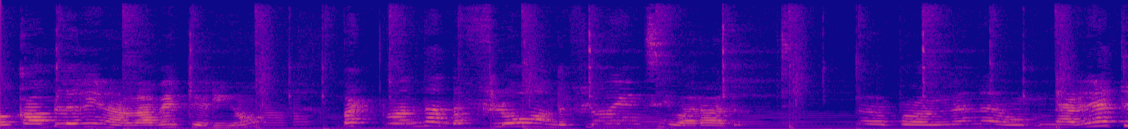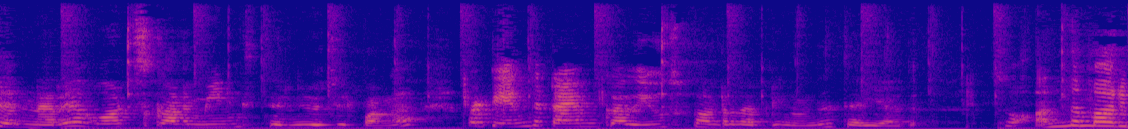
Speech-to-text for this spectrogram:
ஒர்க்காபுலரி நல்லாவே தெரியும். பட் வந்து அந்த ஃப்ளோ அந்த ஃப்ளூயன்சி வராது. இப்போ வந்து நிறையா தெரி நிறைய வேர்ட்ஸ்க்கான மீனிங்ஸ் தெரிஞ்சு வச்சுருப்பாங்க. பட் எந்த டைமுக்கு அதை யூஸ் பண்ணுறது அப்படின்னு வந்து தெரியாது. ஸோ அந்த மாதிரி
